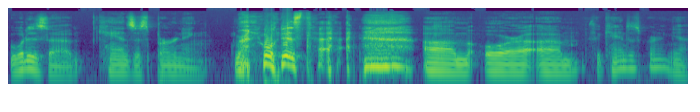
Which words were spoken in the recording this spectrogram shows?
what is uh, Kansas burning? Right? what is that? Um, or um, is it Kansas burning? Yeah,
